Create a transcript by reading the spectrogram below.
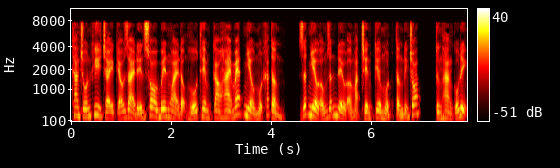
Thang trốn khi cháy kéo dài đến so bên ngoài động hố thêm cao 2 mét nhiều một khắc tầng, rất nhiều ống dẫn đều ở mặt trên kia một tầng đỉnh chót, từng hàng cố định,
